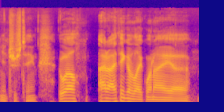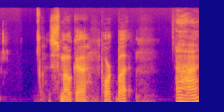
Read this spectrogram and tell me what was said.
Interesting. Well, I, I think of like when I uh, smoke a pork butt. Uh huh.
